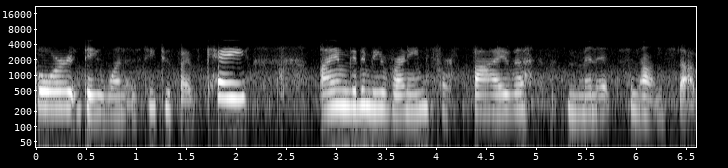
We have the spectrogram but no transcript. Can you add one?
four, day one of C25K. I am going to be running for five minutes nonstop.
